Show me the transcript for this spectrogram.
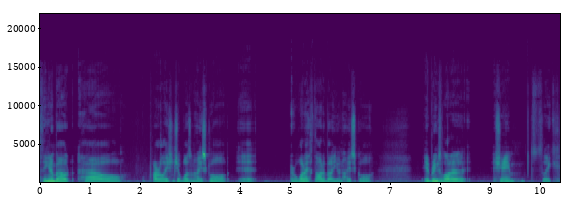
Thinking about how our relationship was in high school, it, or what I thought about you in high school, it brings a lot of shame. It's like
